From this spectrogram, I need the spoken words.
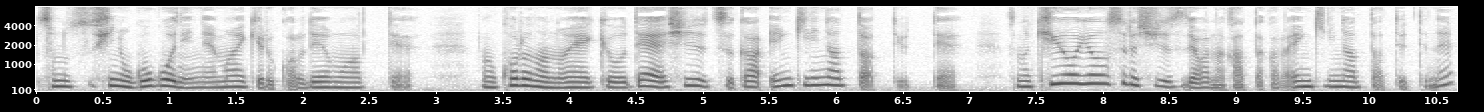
その日の午後にねマイケルから電話あってコロナの影響で手術が延期になったって言ってその急を要する手術ではなかったから延期になったって言ってね、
